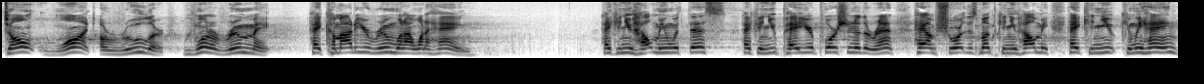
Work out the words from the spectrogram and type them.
don't want a ruler. We want a roommate. Hey, come out of your room when I want to hang. Hey, can you help me with this? Hey, can you pay your portion of the rent? Hey, I'm short this month. Can you help me? Hey, can you can we hang?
